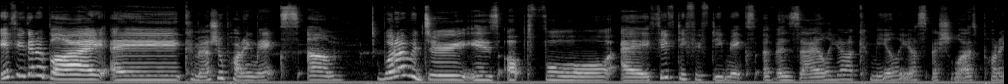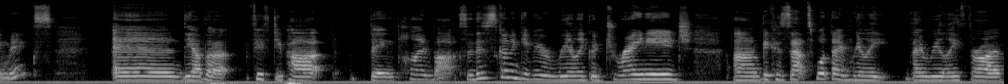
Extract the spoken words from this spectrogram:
if you're going to buy a commercial potting mix, um, what I would do is opt for a 50 50 mix of azalea, camellia specialized potting mix, and the other 50 part being pine bark. So this is going to give you a really good drainage um, because that's what they really they really thrive.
